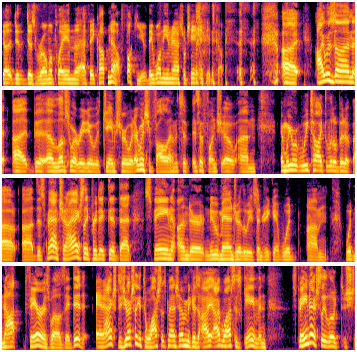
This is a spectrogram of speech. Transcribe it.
do- do- does Roma play in the FA Cup? No, fuck you. They won the International Champions Cup. Uh, I was on uh, the uh, Love Sport Radio with James Sherwood. Everyone should follow him. It's a it's a fun show. Um, and we were we talked a little bit about uh, this match, and I actually predicted that Spain under new manager Luis Enrique would um, would not fare as well as they did. And actually, did you actually get to watch this match, Evan? Because I I watched this game and. Spain actually looked sh-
